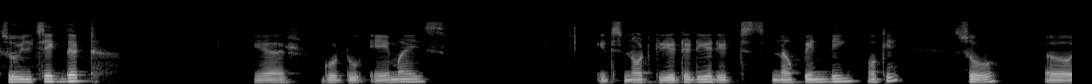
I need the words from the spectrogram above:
So we'll check that. Here go to amis it's not created yet. It's now pending okay? So Uh,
